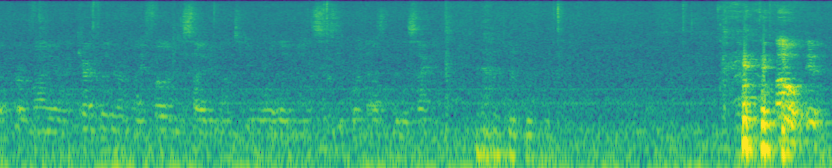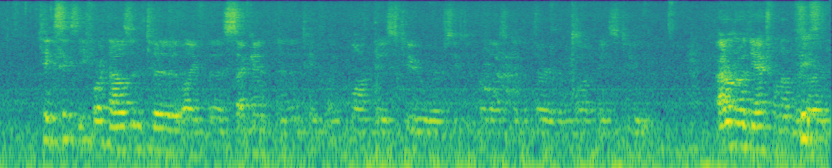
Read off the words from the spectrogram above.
uh, or my uh, calculator on my phone decided not to do more than uh, sixty-four thousand to the second. Oh, it, take sixty-four thousand to like the second, and then take like log base two, or sixty-four thousand to the third, and log base two. I don't know what the actual numbers Six- are.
